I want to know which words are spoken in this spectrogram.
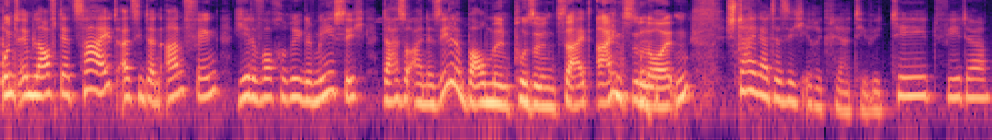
und im Lauf der Zeit, als sie dann anfing, jede Woche regelmäßig da so eine Seele baumeln, puzzeln Zeit einzuläuten, steigerte sich ihre Kreativität wieder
